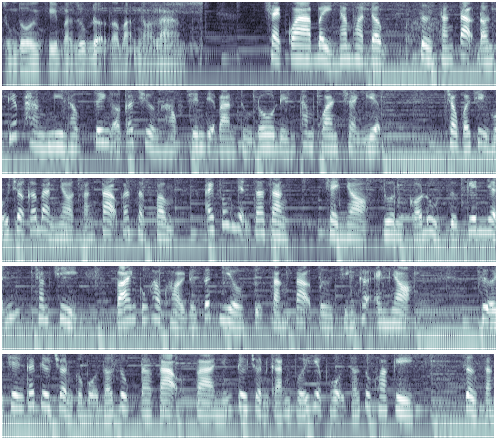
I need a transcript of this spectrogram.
chúng tôi khi mà giúp đỡ các bạn nhỏ làm. Trải qua 7 năm hoạt động, Sưởng sáng tạo đón tiếp hàng nghìn học sinh ở các trường học trên địa bàn thủ đô đến tham quan trải nghiệm. Trong quá trình hỗ trợ các bạn nhỏ sáng tạo các sản phẩm, anh Phúc nhận ra rằng trẻ nhỏ luôn có đủ sự kiên nhẫn, chăm chỉ và anh cũng học hỏi được rất nhiều sự sáng tạo từ chính các em nhỏ dựa trên các tiêu chuẩn của Bộ Giáo dục Đào tạo và những tiêu chuẩn gắn với Hiệp hội Giáo dục Hoa Kỳ. Xưởng sáng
